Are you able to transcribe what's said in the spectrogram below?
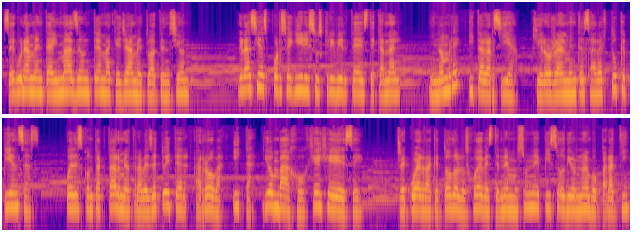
Seguramente hay más de un tema que llame tu atención. Gracias por seguir y suscribirte a este canal. Mi nombre, Ita García. Quiero realmente saber tú qué piensas. Puedes contactarme a través de Twitter, arroba ita-ggs Recuerda que todos los jueves tenemos un episodio nuevo para ti.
